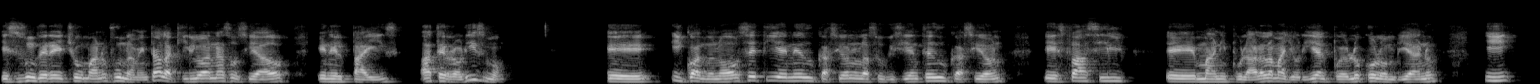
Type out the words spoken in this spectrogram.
Ese es un derecho humano fundamental. Aquí lo han asociado en el país a terrorismo. Eh, y cuando no se tiene educación o la suficiente educación, es fácil eh, manipular a la mayoría del pueblo colombiano y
